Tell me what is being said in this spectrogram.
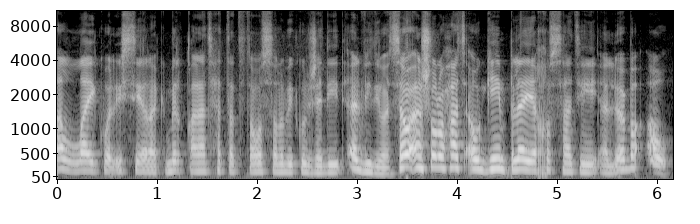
ال like والاشتراك بالقناة حتى تتوصلوا بكل جديد الفيديوهات سواء شروحات أو gameplay يخص هذه اللعبة أو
